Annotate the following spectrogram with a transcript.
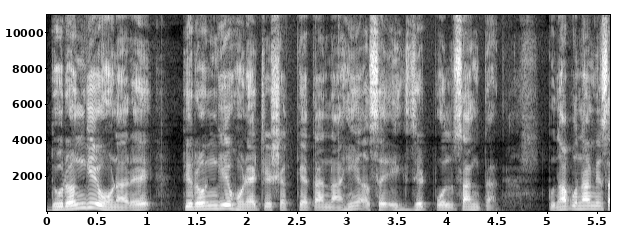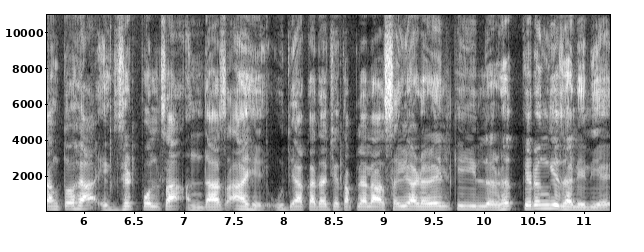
दुरंगी होणार आहे. तिरंगी होण्याची शक्यता नाही असं एक्झिट पोल सांगतात. पुन्हा पुन्हा मी सांगतो ह्या एक्झिट पोलचा अंदाज आहे. उद्या कदाचित आपल्याला असंही आढळेल की लढत तिरंगी झालेली आहे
